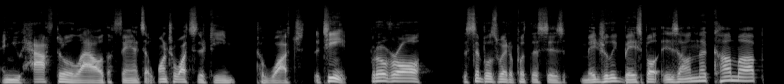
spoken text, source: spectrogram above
And you have to allow the fans that want to watch their team to watch the team. But overall, the simplest way to put this is Major League Baseball is on the come up.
